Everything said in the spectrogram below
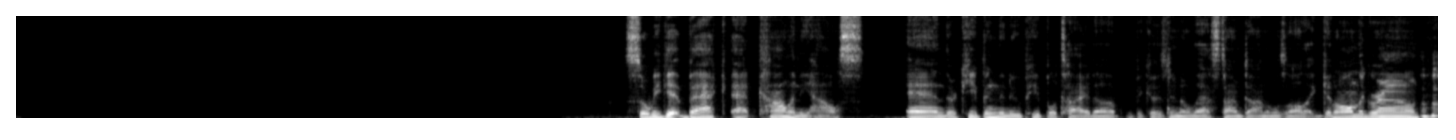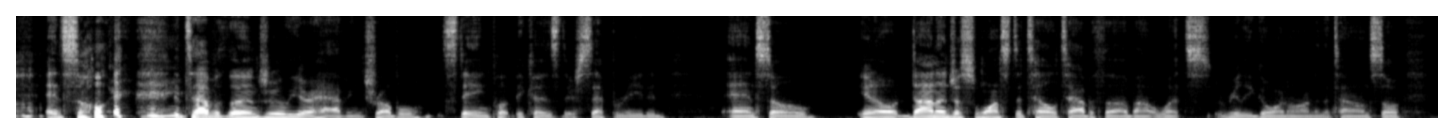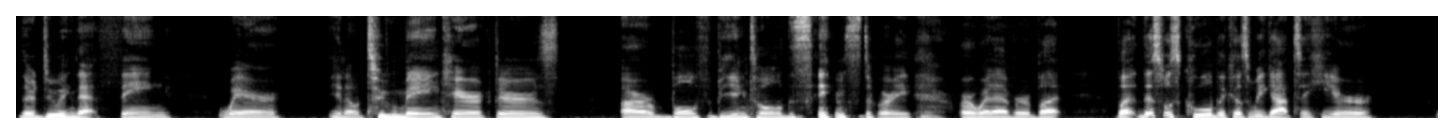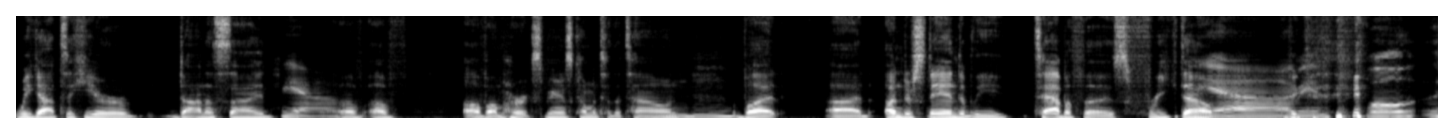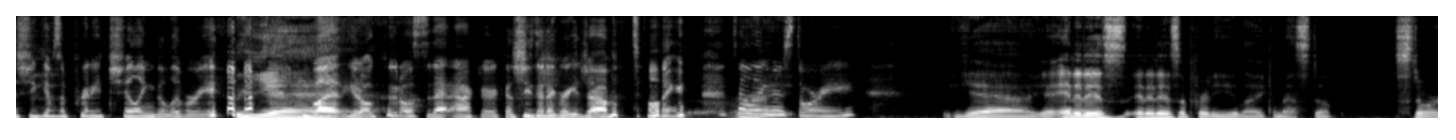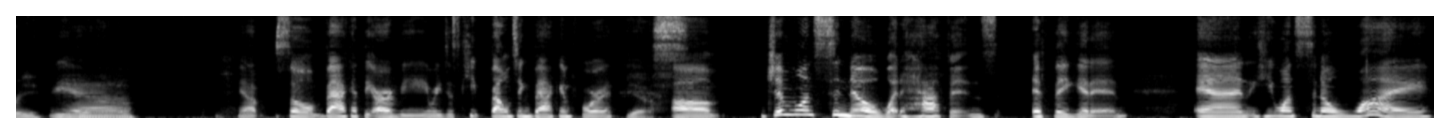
So we get back at Colony House and they're keeping the new people tied up because, you know, last time Donna was all like, get on the ground. And so Tabitha and Julie are having trouble staying put because they're separated. And so, you know, Donna just wants to tell Tabitha about what's really going on in the town. So they're doing that thing where, you know, two main characters are both being told the same story or whatever but but this was cool because we got to hear we got to hear Donna's side yeah. of of of um her experience coming to the town Mhm. but uh understandably Tabitha is freaked out. Yeah. I mean, well, she gives a pretty chilling delivery. yeah but you know kudos to that actor because she did a great job telling telling her story. Yeah yeah and it is and it is a pretty like messed up story you yeah. know? yep. So back at the rv we just keep bouncing back and forth. Yes. Um jim wants to know what happens if they get in and he wants to know why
